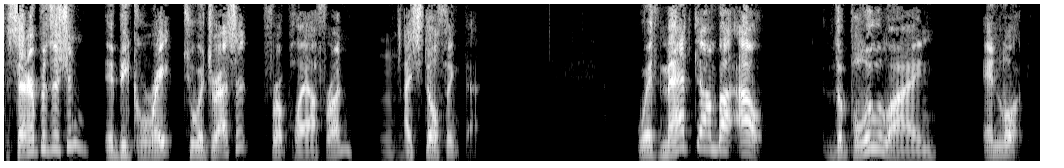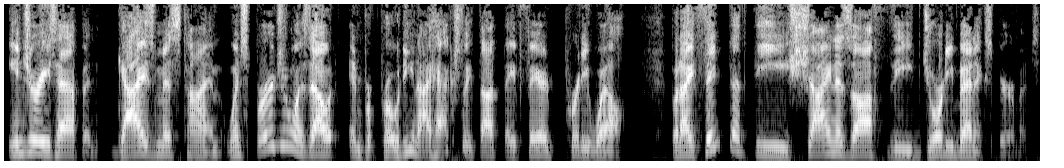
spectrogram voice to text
The center position, it'd be great to address it for a playoff run. Mm-hmm. I still think that. With Matt Dumba out, the blue line, and look, injuries happen. Guys miss time. When Spurgeon was out and Brodin, I actually thought they fared pretty well. But I think that the shine is off the Jordie Benn experiment.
